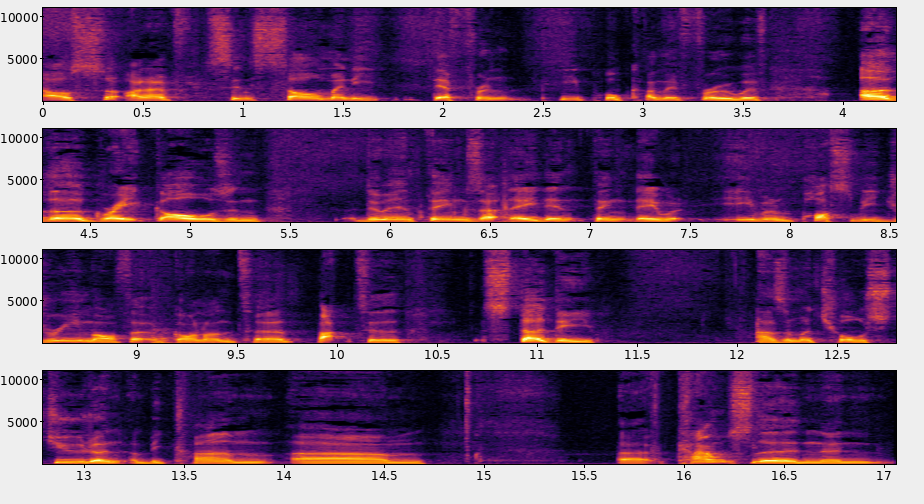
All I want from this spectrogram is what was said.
also, and I've seen so many different people coming through with other great goals and doing things that they didn't think they would even possibly dream of that have gone on to back to study as a mature student and become um, uh, counseling and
